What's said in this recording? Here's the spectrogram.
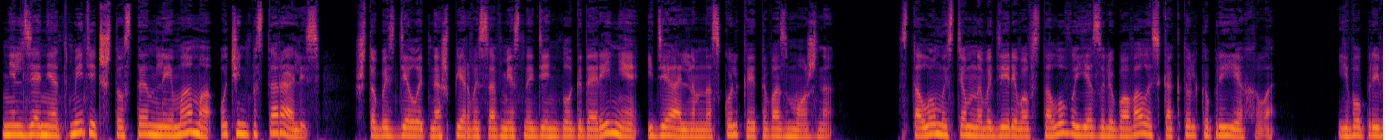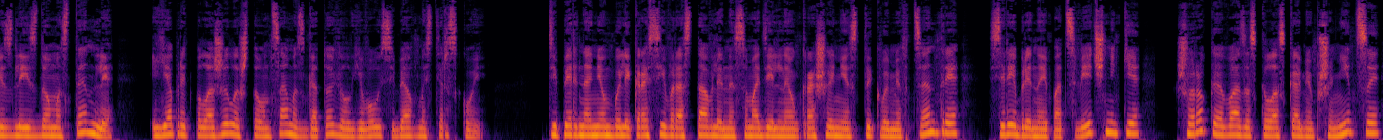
Нельзя не отметить, что Стэнли и мама очень постарались, чтобы сделать наш первый совместный день благодарения идеальным, насколько это возможно — Столом из темного дерева в столовой я залюбовалась, как только приехала. Его привезли из дома Стэнли, и я предположила, что он сам изготовил его у себя в мастерской. Теперь на нем были красиво расставлены самодельные украшения с тыквами в центре, серебряные подсвечники, широкая ваза с колосками пшеницы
